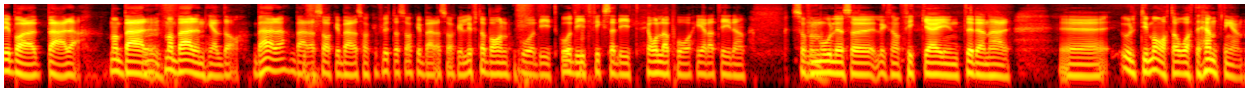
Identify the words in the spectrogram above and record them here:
det är bara att bära. Man bär, Mm. man bär en hel dag. Bära, bära saker, bära saker, flytta saker, bära saker, lyfta barn, gå dit, gå dit, fixa dit, hålla på hela tiden. Så Mm. förmodligen så liksom fick jag inte den här eh, ultimata återhämtningen.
